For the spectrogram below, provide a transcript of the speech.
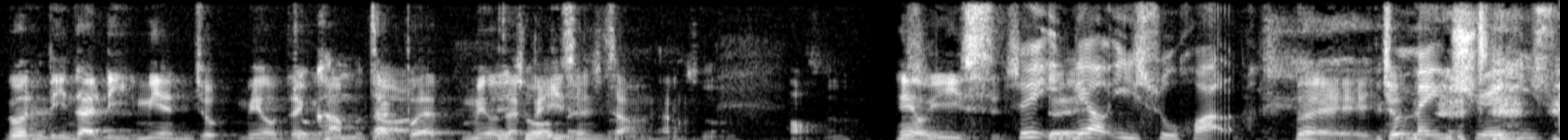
如果你淋在里面，你就没有这个，看不到，不没有在杯身上这样，好，很有意思。所以饮料艺术化了嘛？对，就美学艺术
